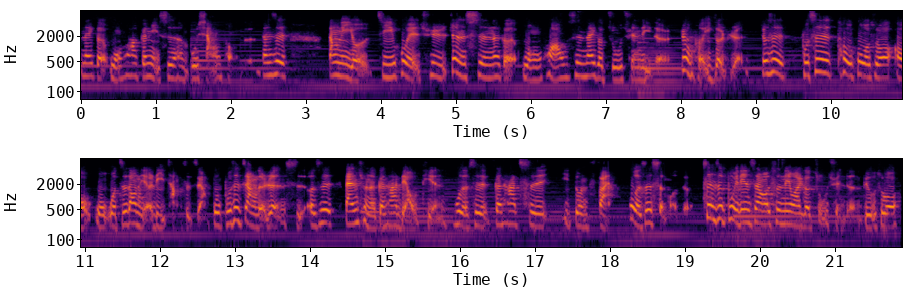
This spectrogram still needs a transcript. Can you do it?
那个文化跟你是很不相同的，但是。当你有机会去认识那个文化，或是那个族群里的任何一个人，就是不是透过说哦，我我知道你的立场是这样，不不是这样的认识，而是单纯的跟他聊天，或者是跟他吃一顿饭，或者是什么的，甚至不一定是要是另外一个族群的人，比如说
